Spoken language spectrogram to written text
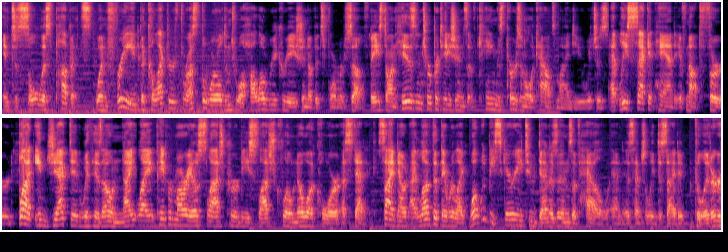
into soulless puppets. When freed, the Collector thrusts the world into a hollow recreation of its former self, based on his interpretations of King's personal accounts, mind you, which is at least secondhand, if not third, but injected with his own Nightlight, Paper Mario slash Kirby slash Klonoa core aesthetic. Side note, I love that they were like, what would be scary to denizens of hell, and essentially decided glitter.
